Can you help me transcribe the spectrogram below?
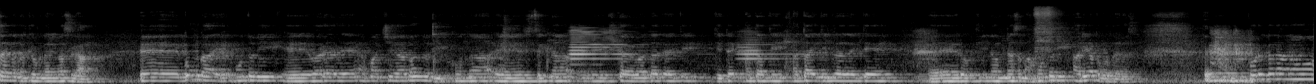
最後の曲になりますが、えー、今回本当に、えー、我々アマチュアバンドにこんな、えー、素敵な、えー、機会を与えて与えて与えていただいて、えー、ロッキーの皆様本当にありがとうございます。えー、これからあの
